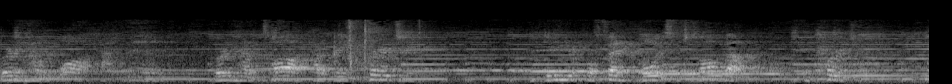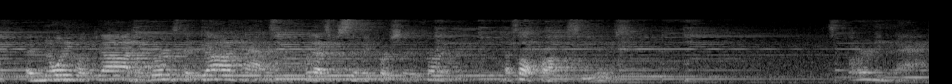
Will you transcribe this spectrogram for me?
Learning how to walk, how to live. Learning how to talk, how to be encouraging, Getting your prophetic voice, which is all about encouragement. anointing what God, the words that God has for that specific person in front of you. That's all prophecy is. It's learning that.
